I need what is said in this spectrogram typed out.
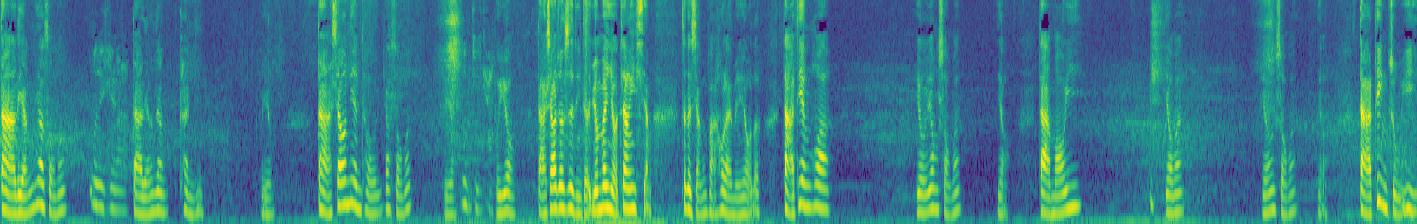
打量要手吗？打量这样看你，没有。打消念头要手吗？不用。不用。打消就是你的原本有这样一想，这个想法后来没有了。打电话有用手吗？有。打毛衣有吗？有用手吗？有。打定主意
